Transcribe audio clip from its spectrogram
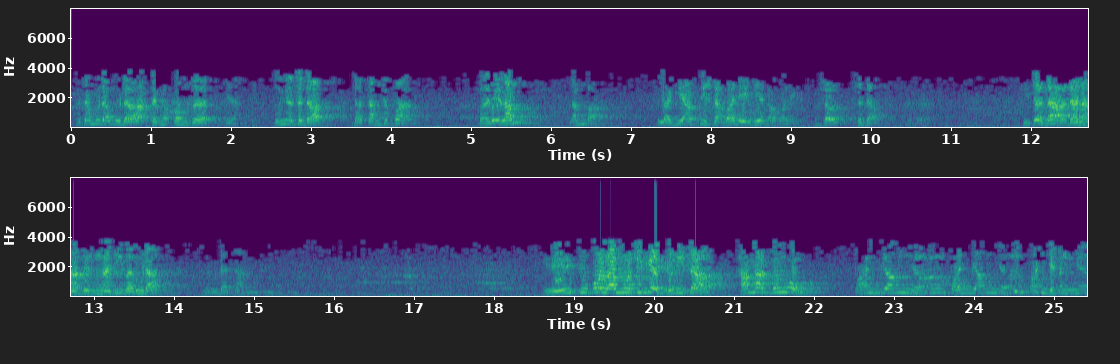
Macam budak-budak tengok konsert, ya. Punya sedap, datang cepat. Balik lam, lambat. Selagi artis tak balik, dia tak balik. Pasal sedap. Kita tak dah nak habis mengaji baru dah baru datang. Itu pun lama sikit, gelisah, hangat punggung. Panjangnya, panjangnya, panjangnya.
